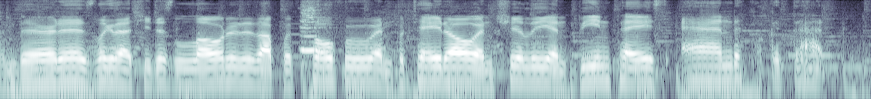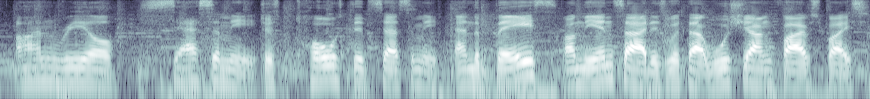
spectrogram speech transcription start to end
and there it is. Look at that. She just loaded it up with tofu and potato and chili and bean paste and look at that unreal sesame, just toasted sesame. And the base on the inside is with that Wuxiang five spice.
